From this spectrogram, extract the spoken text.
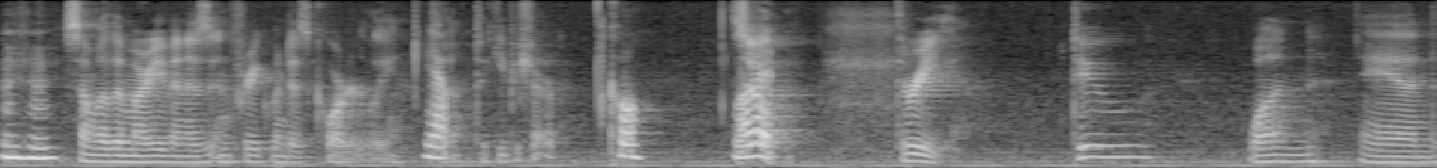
Mm-hmm. Some of them are even as infrequent as quarterly. Yep. To, to keep you sharp. Cool. Love so, it. three, two, one, and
